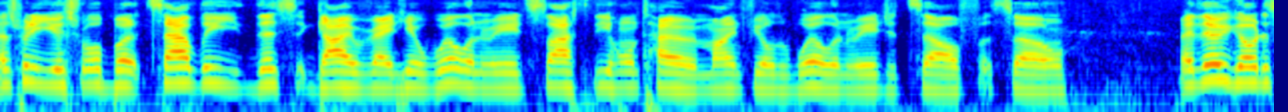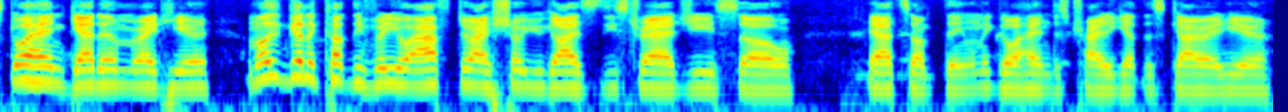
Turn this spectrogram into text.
that's pretty useful. But sadly, this guy right here will enrage slash the whole entire minefield will enrage itself. So right, there we go. Just go ahead and get him right here. I'm not to cut the video after I show you guys the strategy. So yeah, that's something. Let me go ahead and just try to get this guy right here.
